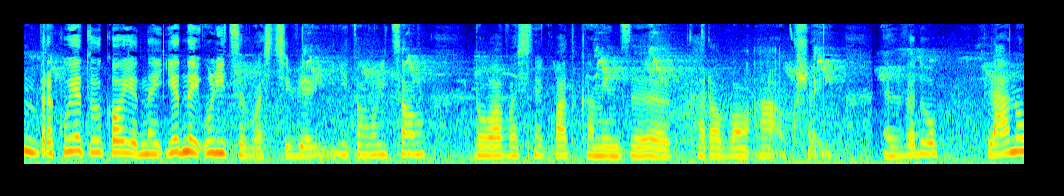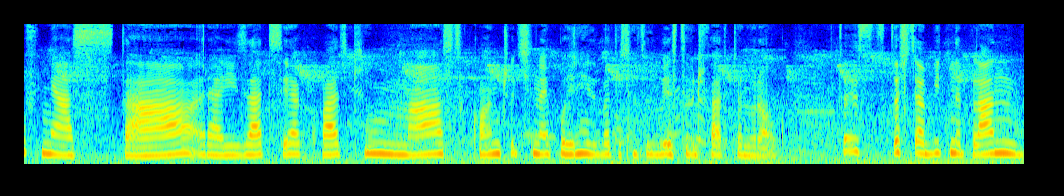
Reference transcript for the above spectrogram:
Brakuje tylko jednej, jednej ulicy właściwie i tą ulicą była właśnie kładka między Karową a Okrzej. Według planów miasta realizacja kładki ma skończyć się najpóźniej w 2024 roku. To jest dość ambitny plan,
